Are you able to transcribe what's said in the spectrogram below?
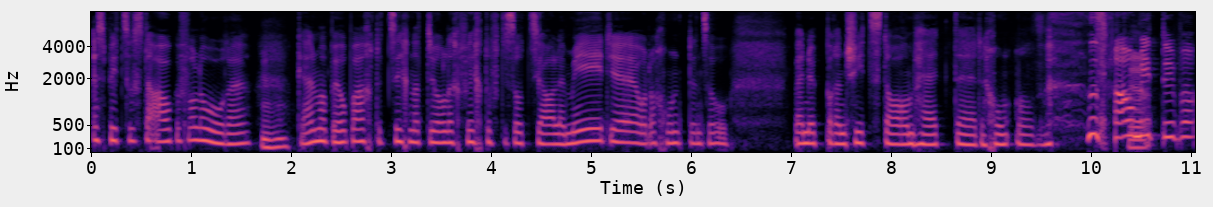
ein bisschen aus den Augen verloren. Mhm. Gell, man beobachtet sich natürlich vielleicht auf den sozialen Medien oder kommt dann so, wenn jemand einen Shitstorm hat, äh, dann kommt man das auch Ja. mit über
